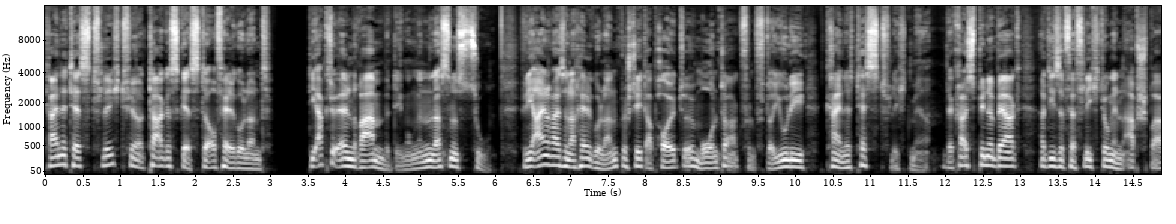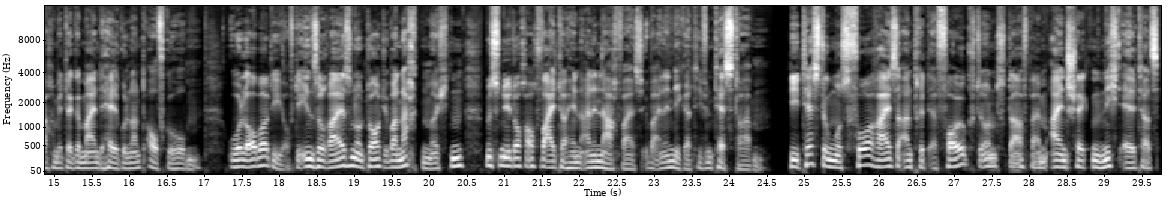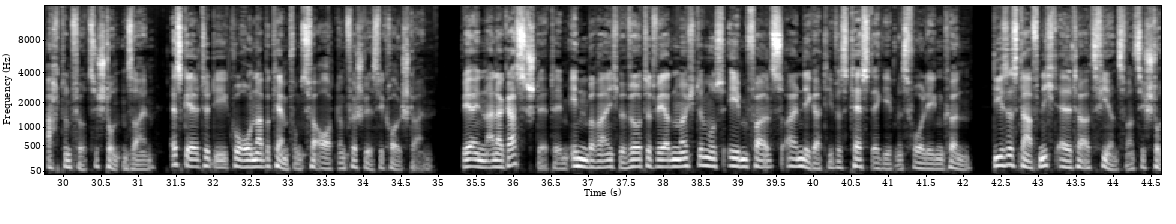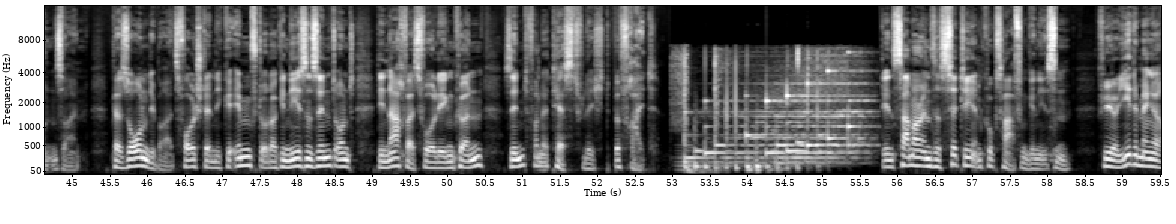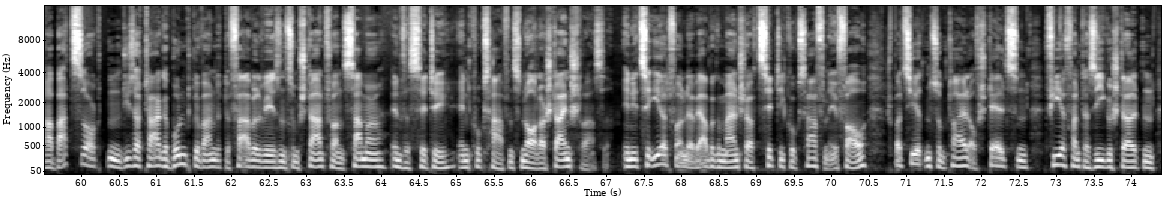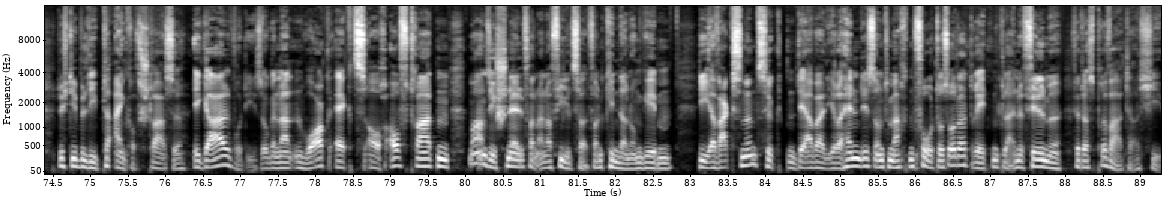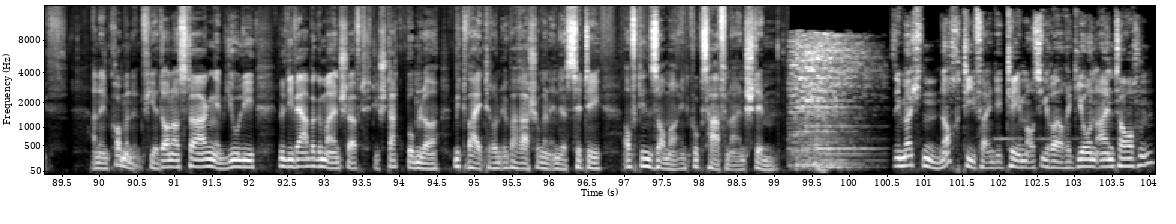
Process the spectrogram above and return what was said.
Keine Testpflicht für Tagesgäste auf Helgoland. Die aktuellen Rahmenbedingungen lassen es zu. Für die Einreise nach Helgoland besteht ab heute, Montag, 5. Juli, keine Testpflicht mehr. Der Kreis Pinneberg hat diese Verpflichtung in Absprache mit der Gemeinde Helgoland aufgehoben. Urlauber, die auf die Insel reisen und dort übernachten möchten, müssen jedoch auch weiterhin einen Nachweis über einen negativen Test haben. Die Testung muss vor Reiseantritt erfolgt und darf beim Einchecken nicht älter als 48 Stunden sein. Es gelte die Corona-Bekämpfungsverordnung für Schleswig-Holstein. Wer in einer Gaststätte im Innenbereich bewirtet werden möchte, muss ebenfalls ein negatives Testergebnis vorlegen können. Dieses darf nicht älter als 24 Stunden sein. Personen, die bereits vollständig geimpft oder genesen sind und den Nachweis vorlegen können, sind von der Testpflicht befreit. Den Summer in the City in Cuxhaven genießen. Für jede Menge Rabatt sorgten dieser Tage bunt gewandete Fabelwesen zum Start von Summer in the City in Cuxhavens Nordersteinstraße. Initiiert von der Werbegemeinschaft City Cuxhaven e.V. spazierten zum Teil auf Stelzen vier Fantasiegestalten durch die beliebte Einkaufsstraße. Egal, wo die sogenannten Walk Acts auch auftraten, waren sie schnell von einer Vielzahl von Kindern umgeben. Die Erwachsenen zückten derweil ihre Handys und machten Fotos oder drehten kleine Filme für das private Archiv. An den kommenden vier Donnerstagen im Juli will die Werbegemeinschaft die Stadtbummler mit weiteren Überraschungen in der City auf den Sommer in Cuxhaven einstimmen. Sie möchten noch tiefer in die Themen aus Ihrer Region eintauchen?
